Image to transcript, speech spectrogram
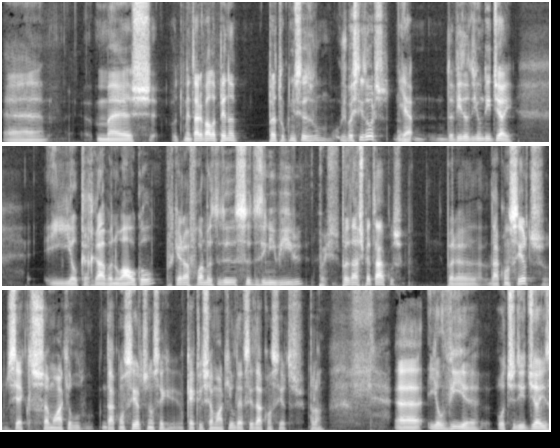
Ah, mas o documentário vale a pena para tu conheceres o- os bastidores Yeah. da vida de um DJ. E ele carregava no álcool porque era a forma de se desinibir Pois. para dar espetáculos, para dar concertos, se é que lhes chamam aquilo dar concertos, não sei o que é que lhes chamam aquilo, deve ser dar concertos, pronto. E ele via outros DJs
